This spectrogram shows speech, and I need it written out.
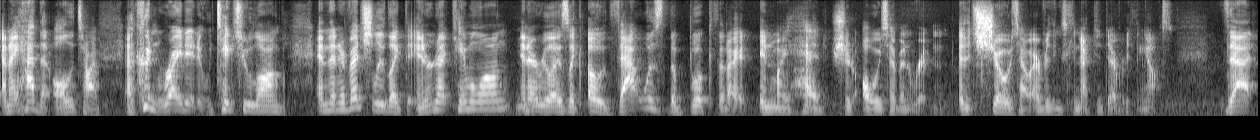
And I had that all the time. I couldn't write it, it would take too long. And then eventually, like, the internet came along, and I realized, like, oh, that was the book that I, in my head, should always have been written. It shows how everything's connected to everything else. That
